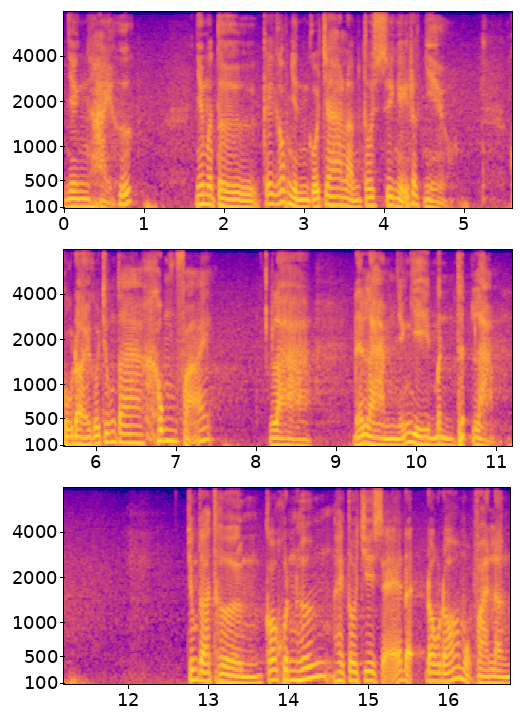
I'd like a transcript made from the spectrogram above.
nhưng hài hước. Nhưng mà từ cái góc nhìn của cha làm tôi suy nghĩ rất nhiều. Cuộc đời của chúng ta không phải là để làm những gì mình thích làm. Chúng ta thường có khuynh hướng, hay tôi chia sẻ đâu đó một vài lần,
